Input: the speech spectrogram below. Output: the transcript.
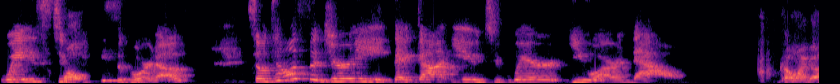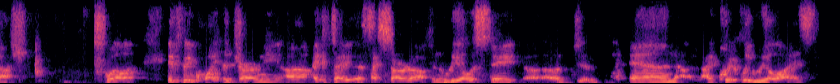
ways to well, be supportive. So tell us the journey that got you to where you are now. Oh my gosh. Well, it's been quite the journey. Uh, I can tell you this I started off in real estate, uh, and I quickly realized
